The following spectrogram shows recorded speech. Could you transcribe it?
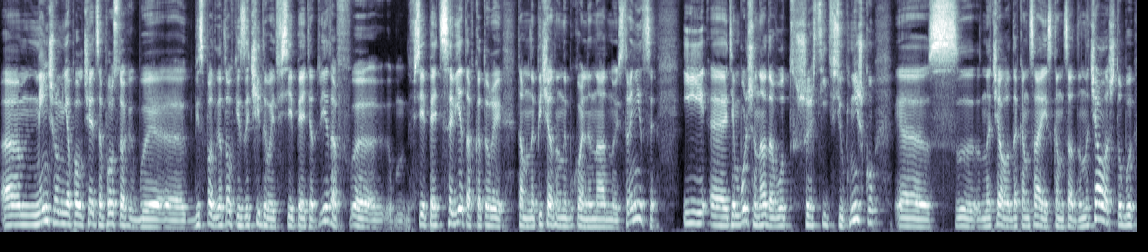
э, меньше у меня получается просто как бы э, без подготовки зачитывать все пять ответов, э, все пять советов, которые там напечатаны буквально на одной странице. И э, тем больше надо вот шерстить всю книжку э, с начала до конца и с конца до начала, чтобы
